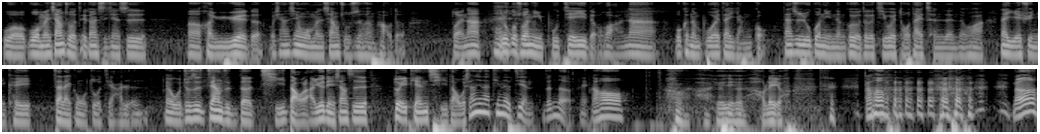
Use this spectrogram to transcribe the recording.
我、嗯、我们相处的这段时间是呃很愉悦的，我相信我们相处是很好的，对。那如果说你不介意的话，那我可能不会再养狗，但是如果你能够有这个机会投胎成人的话，那也许你可以。再来跟我做家人，哎，我就是这样子的祈祷啦，有点像是对天祈祷，我相信他听得见，真的。然后，有点好累哦，然后，然后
